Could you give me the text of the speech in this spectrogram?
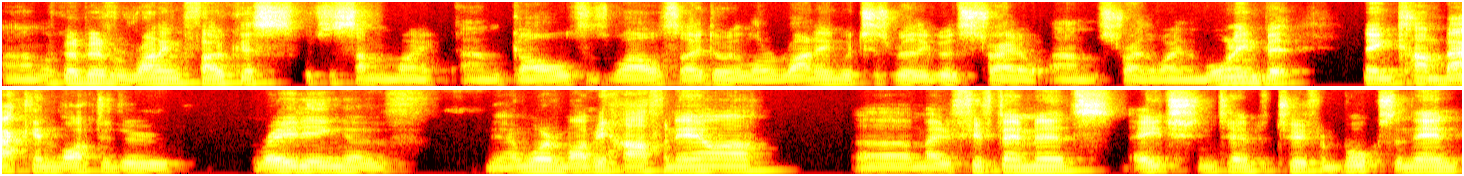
um, I've got a bit of a running focus, which is some of my um, goals as well. So doing a lot of running, which is really good straight um, straight away in the morning. But then come back and like to do reading of you know whatever it might be half an hour, uh, maybe 15 minutes each in terms of two different books, and then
